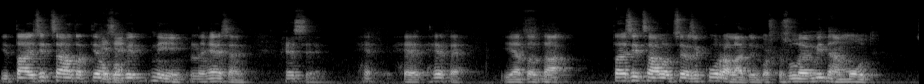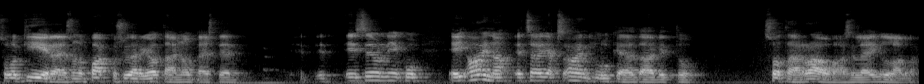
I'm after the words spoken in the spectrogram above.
Ja- Tai sit sä otat joku... Hese. Niin, ne Hesen. Hese. He, he, hefe. Ja tota... Tai sit sä haluat syödä se kuralätyn, koska sulla ei ole mitään muut. Sulla on kiire ja sun on pakko syödä jotain nopeasti. Et, et, et, ei se on niinku... Ei aina, et sä jaksa aina lukea jotain vittu sotaa rauhaa sille illalla.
